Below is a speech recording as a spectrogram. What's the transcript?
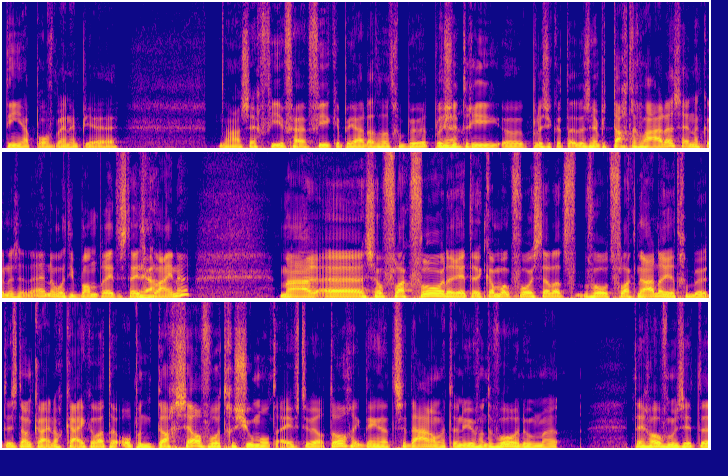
10 jaar prof bent, heb je, nou zeg vier, vijf, vier keer per jaar dat dat gebeurt. Plus Ja. je drie, eh, plus je, dus dan heb je 80 waardes en dan, kunnen ze, en dan wordt die bandbreedte steeds Ja. kleiner. Maar eh, zo vlak voor de rit, en ik kan me ook voorstellen dat bijvoorbeeld vlak na de rit gebeurt is, dan kan je nog kijken wat er op een dag zelf wordt gesjoemeld eventueel, toch? Ik denk dat ze daarom het een uur van tevoren doen, maar tegenover me zit, eh,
